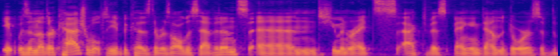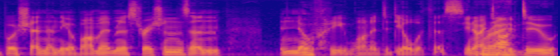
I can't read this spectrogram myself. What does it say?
it was another casualty because there was all this evidence and human rights activists banging down the doors of the Bush and then the Obama administrations, and, and nobody wanted to deal with this. You know, I Right. talked to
